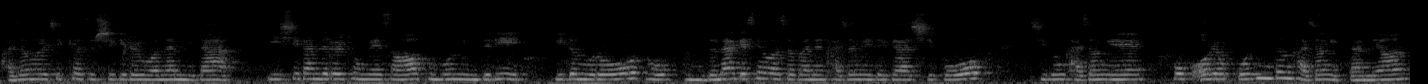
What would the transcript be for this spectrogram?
가정을 지켜주시기를 원합니다. 이 시간들을 통해서 부모님들이 믿음으로 더욱 든든하게 세워져가는 가정이 되게 하시고 지금 가정에 혹 어렵고 힘든 가정이 있다면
